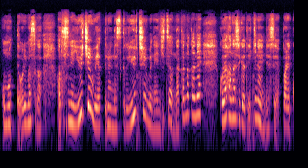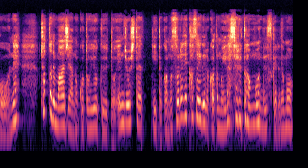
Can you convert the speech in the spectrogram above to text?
思っておりますが、私ね、YouTube やってるんですけど、YouTube ね、実はなかなかね、こういう話ができないんですよ。やっぱりこうね、ちょっとでもアジアのことをよく言うと炎上したりとか、まあ、それで稼いでる方もいらっしゃるとは思うんですけれども、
